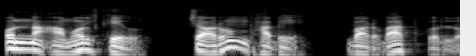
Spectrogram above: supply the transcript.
অন্য আমলকেও চরমভাবে বরবাদ করল।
